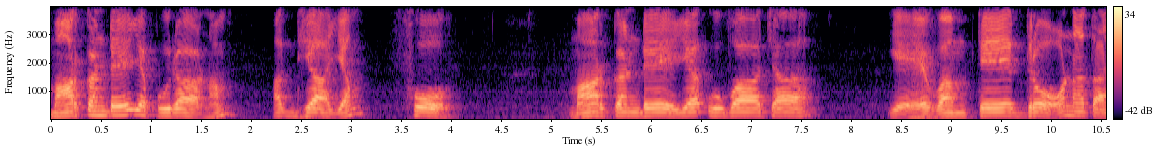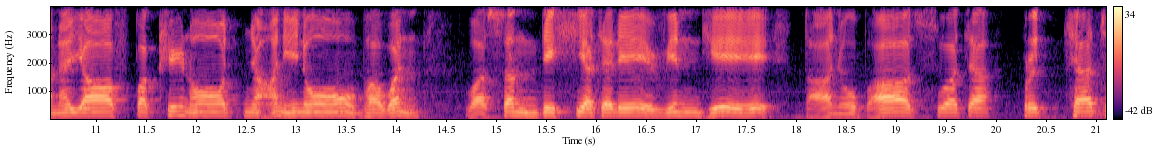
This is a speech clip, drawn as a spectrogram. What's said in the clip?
मार्कण्डेयपुराणम् अध्यायं फोर्. मार्कण्डेय उवाच एवं ते द्रोणतनयाः पक्षिणो ज्ञानिनो भवन् वसन्दिह्यचले विन्ध्ये तानुपास्व च पृच्छ च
